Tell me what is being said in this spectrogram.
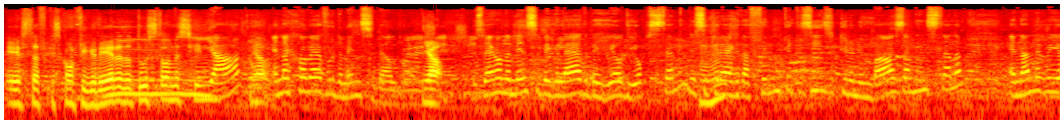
Eerst even configureren, de toestel misschien. Ja, Ja. en dat gaan wij voor de mensen wel doen. Ja. Dus wij gaan de mensen begeleiden bij heel die opstelling. Dus ze Mhm. krijgen dat filmpje te zien, ze kunnen hun baas dan instellen. En dan hebben we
